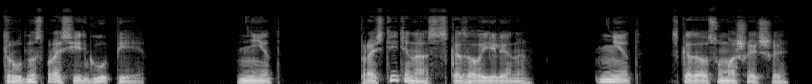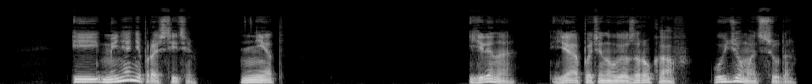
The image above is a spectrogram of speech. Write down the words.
Трудно спросить глупее. «Нет». «Простите нас», — сказала Елена. «Нет», — сказала сумасшедшая. «И меня не простите?» «Нет». «Елена», — я потянул ее за рукав, — «уйдем отсюда».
